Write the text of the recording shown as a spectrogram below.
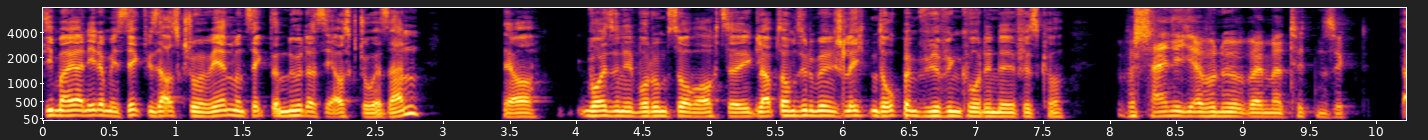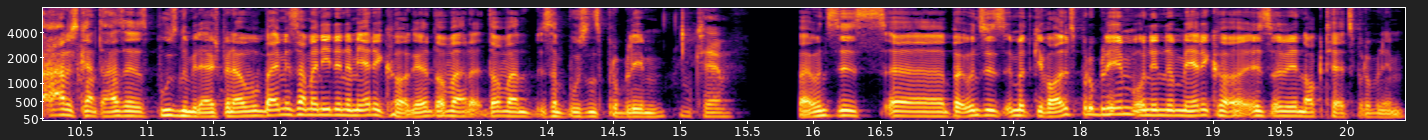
die man ja nicht einmal sieht, wie sie ausgestochen werden. Man sagt dann nur, dass sie ausgestochen sind. Ja, weiß ich nicht, warum so aber auch so. Ich glaube, da haben sie nur einen schlechten Tag beim Würfeln gehabt in der FSK. Wahrscheinlich einfach nur, weil man Titten sieht. Ah, das kann da sein, dass Busen mit einspielen. Aber wobei wir sind wir nicht in Amerika, gell? Da war, da war, ist ein Busensproblem. Okay. Bei uns ist, äh, bei uns ist immer das Gewaltsproblem und in Amerika ist ein Nacktheitsproblem.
